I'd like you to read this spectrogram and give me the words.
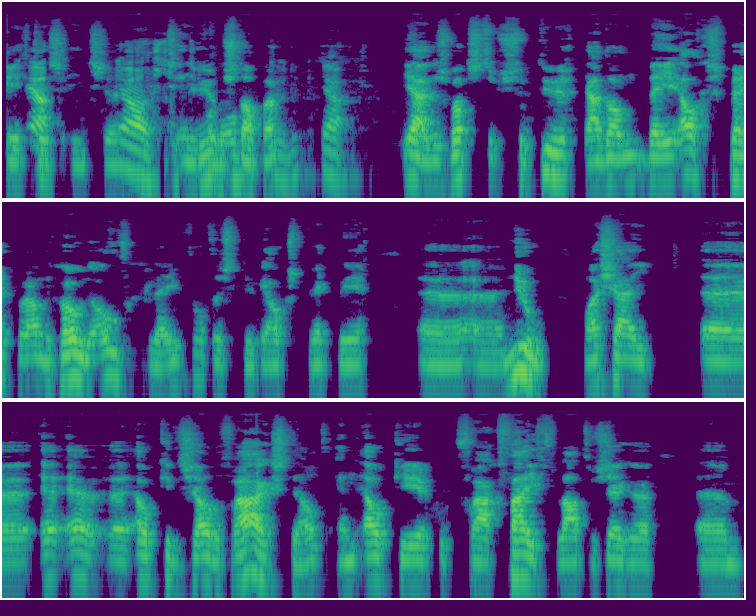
ja. is, iets, uh, ja, is een van de stappen. Ja. Ja, dus wat is de structuur? Ja, dan ben je elk gesprek weer aan de goden overgeleverd. Want dat is natuurlijk elk gesprek weer uh, nieuw. Maar als jij uh, elke keer dezelfde vragen stelt en elke keer op vraag 5, laten we zeggen, um,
